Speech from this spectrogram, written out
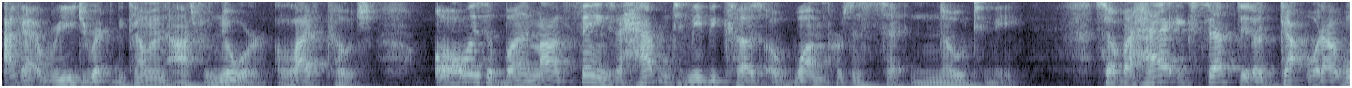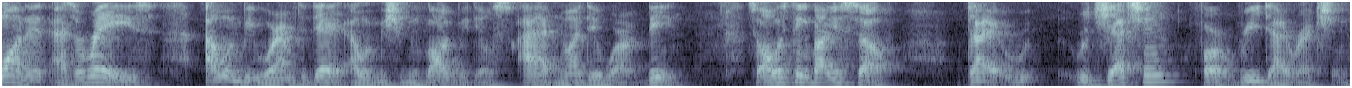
I got redirected to become an entrepreneur, a life coach, all these abundant amount of things that happened to me because of one person said no to me. So if I had accepted or got what I wanted as a raise, I wouldn't be where I am today. I wouldn't be shooting vlog videos. I have no idea where I'd be. So always think about yourself. Di rejection for redirection.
